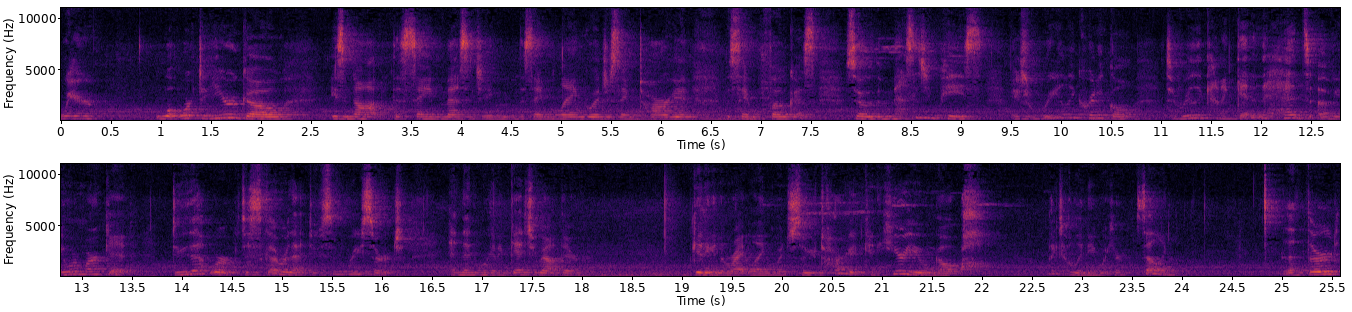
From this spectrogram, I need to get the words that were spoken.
where what worked a year ago is not the same messaging, the same language, the same target, the same focus. So the messaging piece is really critical to really kind of get in the heads of your market, do that work, discover that, do some research, and then we're going to get you out there getting in the right language so your target can hear you and go, oh, I totally need what you're selling. The third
